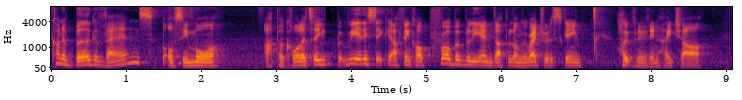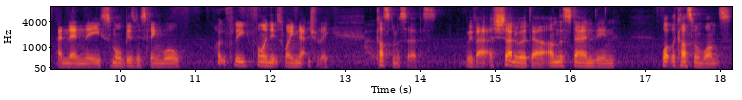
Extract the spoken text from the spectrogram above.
kind of burger vans, but obviously more upper quality. But realistically, I think I'll probably end up along a graduate scheme, hopefully within HR, and then the small business thing will hopefully find its way naturally. Customer service, without a shadow of a doubt, understanding what the customer wants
